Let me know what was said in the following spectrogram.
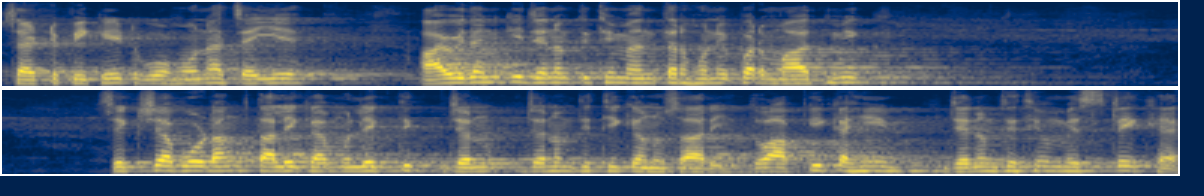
सर्टिफिकेट वो होना चाहिए। आवेदन की जन्म तिथि में अंतर होने पर माध्यमिक शिक्षा बोर्ड अंक तालिका में उल्लेखित जन्म जन्म तिथि के अनुसार ही। तो आपकी कहीं जन्म तिथि में मिस्टेक है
